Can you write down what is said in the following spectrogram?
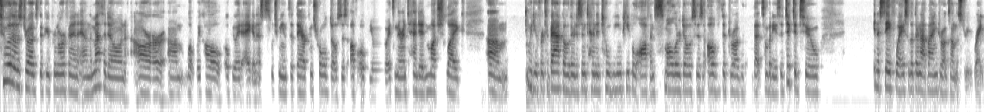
Two of those drugs, the buprenorphine and the methadone, are um, what we call opioid agonists, which means that they are controlled doses of opioids, and they're intended much like um, we do for tobacco. They're just intended to wean people off in smaller doses of the drug that somebody is addicted to in a safe way so that they're not buying drugs on the street right?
